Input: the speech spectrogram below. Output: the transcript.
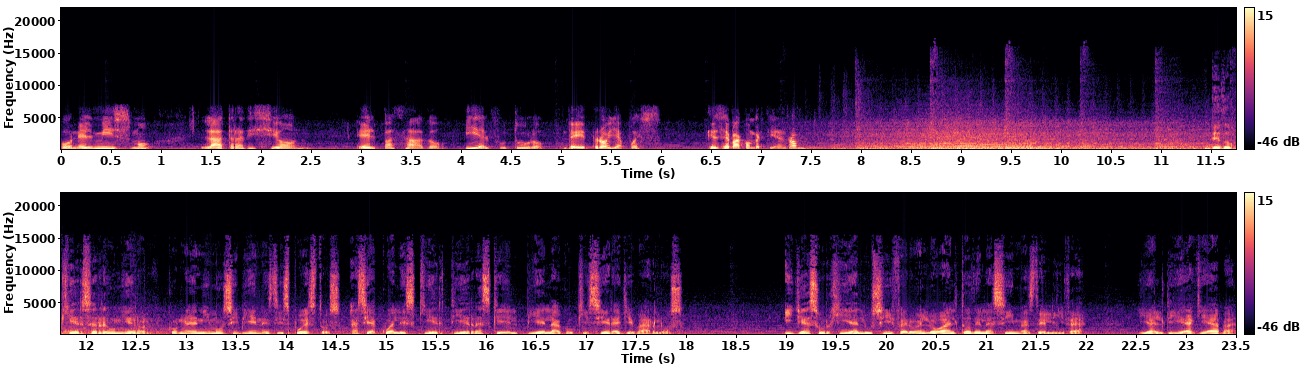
con él mismo la tradición, el pasado y el futuro de Troya, pues, que se va a convertir en Roma. De doquier se reunieron, con ánimos y bienes dispuestos, hacia cualesquier tierras que el piélago quisiera llevarlos. Y ya surgía Lucífero en lo alto de las cimas del Ida, y al día guiaba,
